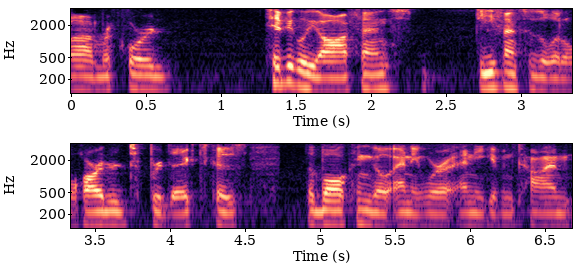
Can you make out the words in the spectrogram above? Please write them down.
um, record. Typically offense, defense is a little harder to predict because the ball can go anywhere at any given time,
